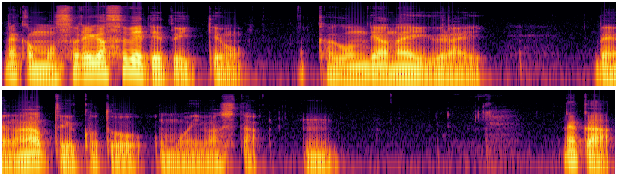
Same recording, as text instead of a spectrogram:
なんかもうそれが全てと言っても過言ではないぐらいだよなということを思いました。うん、なんか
